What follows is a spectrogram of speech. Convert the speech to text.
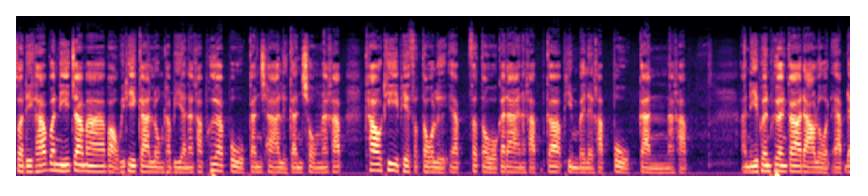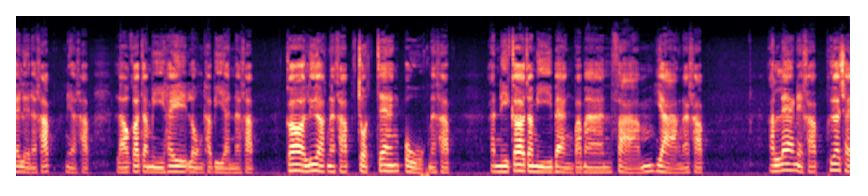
สวัสดีครับ วันนี้จะมาบอกวิธีการลงทะเบียนนะครับ เพื่อปลูกกัญชาหรือกัญชงนะครับ เข้าที่ Play Store หรือ App Store ก็ได้นะครับ ก็พิมพ์ไปเลยครับปลูกกันนะครับ อันนี้เพื่อนๆก็ดาวน์โหลดแอปได้เลยนะครับเนี่ยครับแล้วก็จะมีให้ลงทะเบียนนะครับ ก็เลือกนะครับจดแจ้งปลูกนะครับ อันนี้ก็จะมีแบ่งประมาณ 3 อย่างนะครับ อันแรกเนี่ยครับเพื่อใช้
